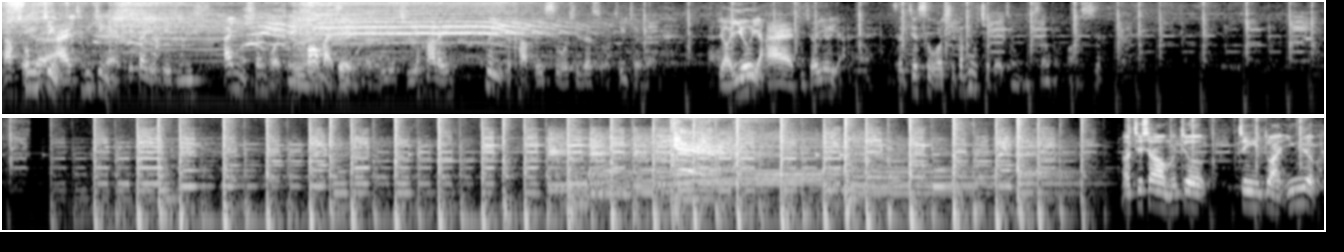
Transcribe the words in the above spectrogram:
那时候的冲劲。哎冲劲哎，现在有点已经安逸生活，这种放慢生活对了，所以骑哈雷喝一个咖啡是我现在所追求的，比较优雅。哎，比较优雅，哎，这就是我现在目前的一种生活方式。那接下来我们就进一段音乐吧。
